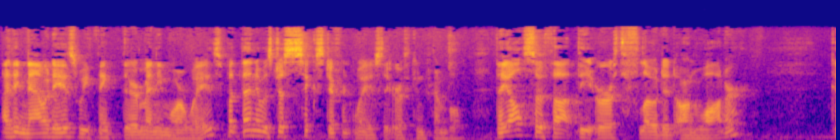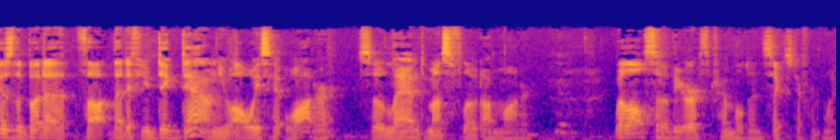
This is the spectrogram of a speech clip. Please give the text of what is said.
I think nowadays we think there are many more ways, but then it was just six different ways the earth can tremble. They also thought the earth floated on water, because the Buddha thought that if you dig down, you always hit water, so land must float on water. Well, also the earth trembled in six different ways.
